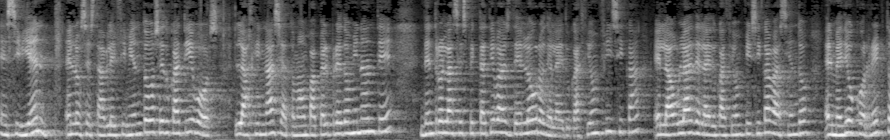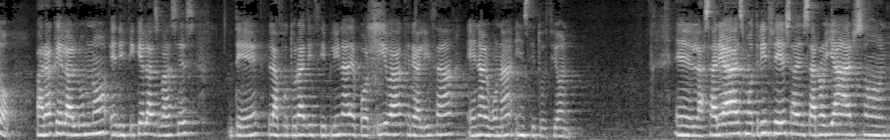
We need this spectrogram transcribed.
Eh, si bien en los establecimientos educativos la gimnasia toma un papel predominante, dentro de las expectativas de logro de la educación física, el aula de la educación física va siendo el medio correcto para que el alumno edifique las bases de la futura disciplina deportiva que realiza en alguna institución. Eh, las áreas motrices a desarrollar son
